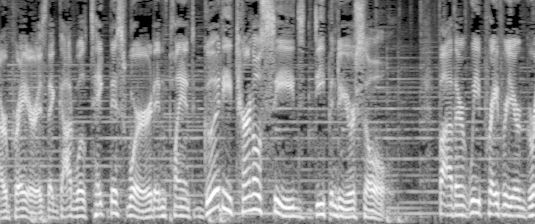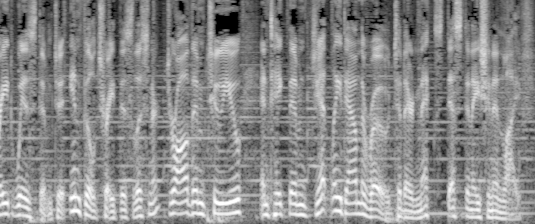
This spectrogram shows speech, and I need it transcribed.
Our prayer is that God will take this word and plant good eternal seeds deep into your soul. Father, we pray for your great wisdom to infiltrate this listener, draw them to you, and take them gently down the road to their next destination in life.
